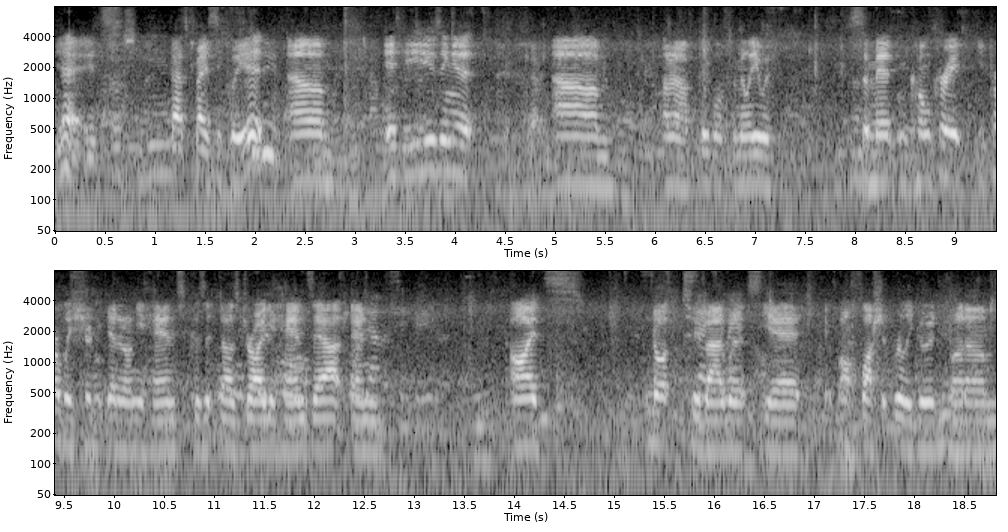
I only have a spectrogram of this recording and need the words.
yeah, it's that's basically it. Um, if you're using it, um, I don't know if people are familiar with cement and concrete, you probably shouldn't get it on your hands because it does dry your hands out and oh, it's not too bad when it's, yeah, I'll flush it really good, but um,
